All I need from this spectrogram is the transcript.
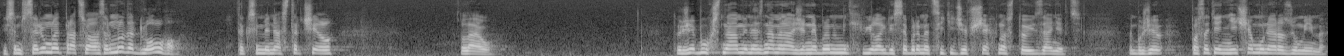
Když jsem sedm let pracoval, sedm let dlouho, tak si mi nastrčil leu. To, že Bůh s námi, neznamená, že nebudeme mít chvíle, kdy se budeme cítit, že všechno stojí za nic. Nebo že v podstatě ničemu nerozumíme.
